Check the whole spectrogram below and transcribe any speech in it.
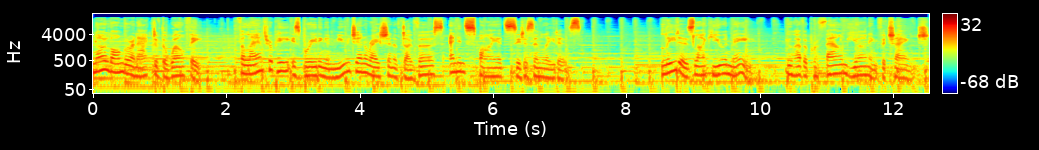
No longer an act of the wealthy, philanthropy is breeding a new generation of diverse and inspired citizen leaders. Leaders like you and me, who have a profound yearning for change.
